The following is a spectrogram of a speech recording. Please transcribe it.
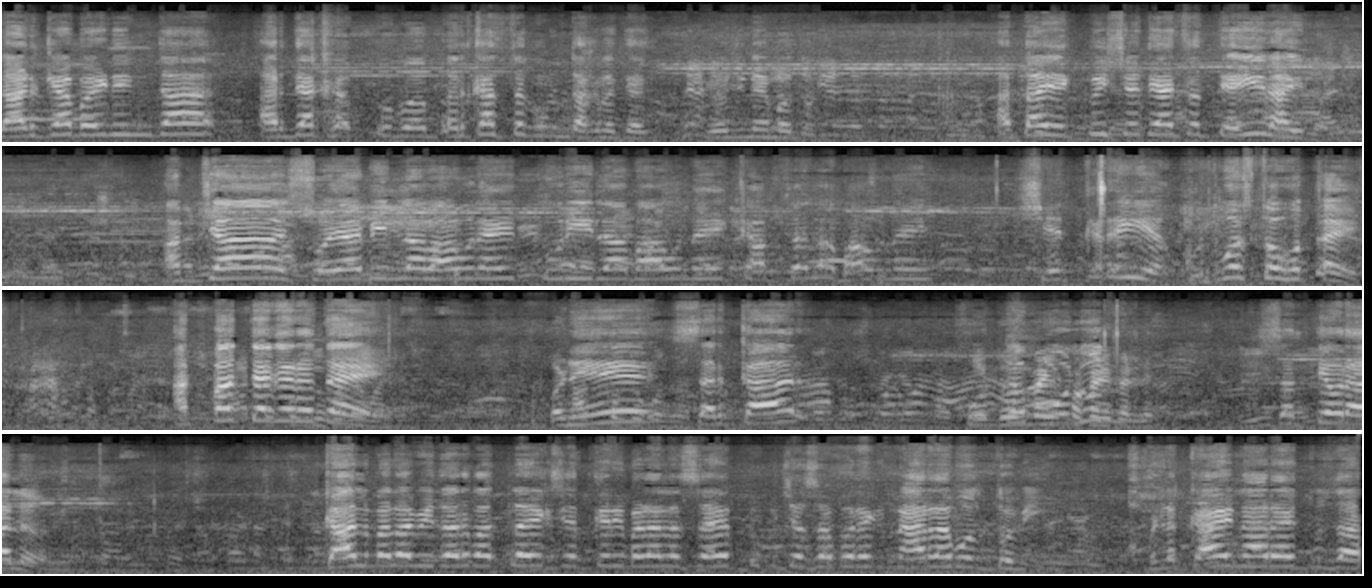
लाडक्या बहिणींचा अर्ध्या ख- बरखास्त करून टाकलं त्या योजनेमधून. आता एकवीसशे द्यायचं तेही राहिलं. आमच्या सोयाबीनला भाव नाही तुरीला भाव नाही कापसाला भाव नाही. शेतकरी उद्ध्वस्त होत आहे. आत्महत्या करत आहे. पण हे सरकार खोटं बोलून सत्तेवर आलं. काल मला विदर्भातला एक शेतकरी म्हणाला साहेब तुमच्यासमोर एक नारा बोलतो मी. म्हटलं काय नारा आहे तुझा?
